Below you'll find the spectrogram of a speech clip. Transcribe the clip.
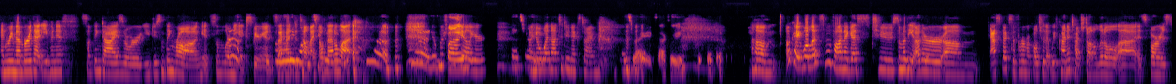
And remember that even if something dies or you do something wrong, it's a learning yeah, experience. I had to tell myself that a lot. Yeah, yeah you'll be fine. Failure. That's right. I know what not to do next time. That's right, exactly. um, okay, well, let's move on, I guess, to some of the other um, aspects of permaculture that we've kind of touched on a little uh, as far as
